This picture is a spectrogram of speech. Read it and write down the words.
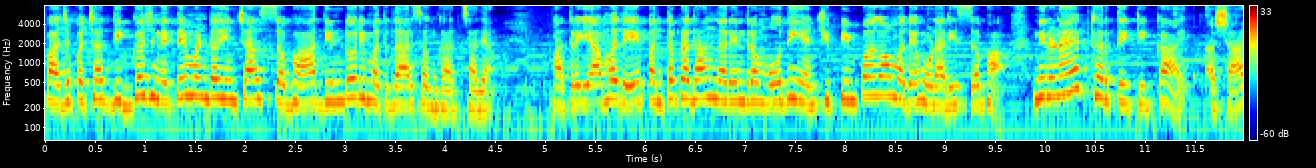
भाजपच्या दिग्गज नेते मंडळींच्या सभा दिंडोरी मतदारसंघात झाल्या. मात्र यामध्ये पंतप्रधान नरेंद्र मोदी यांची पिंपळगावमध्ये होणारी सभा निर्णायक ठरते की काय अशा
